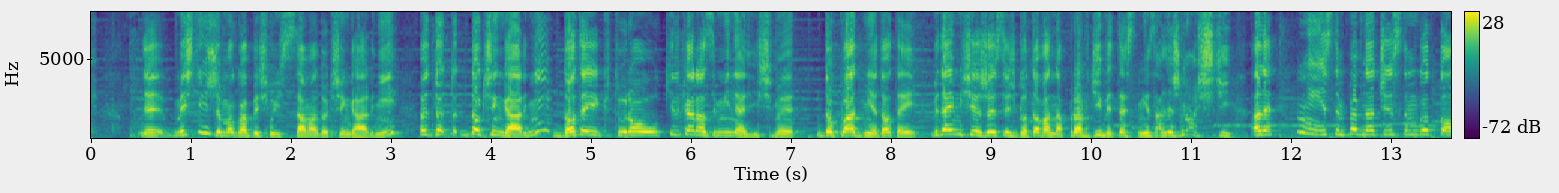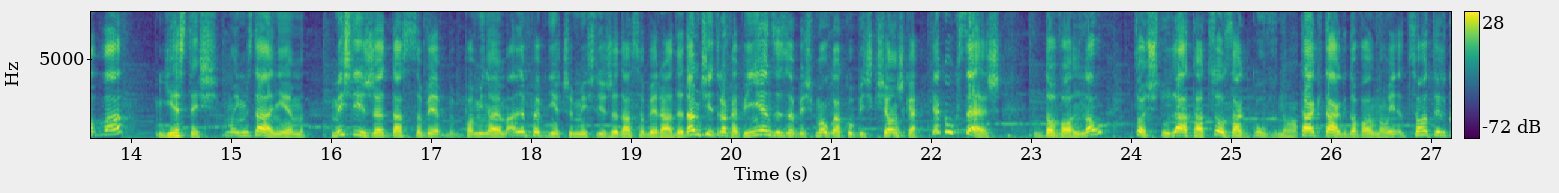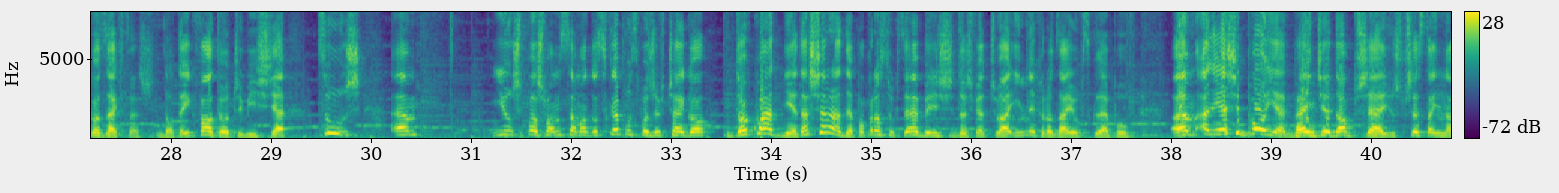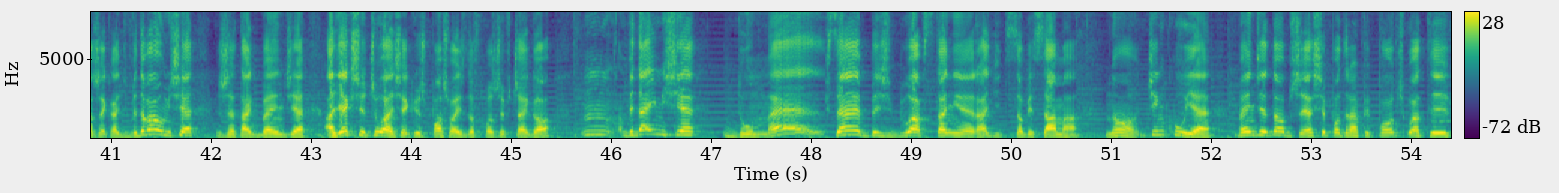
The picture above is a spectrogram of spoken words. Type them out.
E, Myślisz, że mogłabyś pójść sama do księgarni? E, Do, do, do księgarni? Do tej, którą kilka razy minęliśmy. Dokładnie do tej. Wydaje mi się, że jesteś gotowa na prawdziwy test niezależności, ale nie jestem pewna, czy jestem gotowa. Jesteś, moim zdaniem. Myślisz, że dasz sobie, pominąłem, ale pewnie czy myślisz, że da sobie radę. Dam ci trochę pieniędzy, żebyś mogła kupić książkę, jaką chcesz. Dowolną? Coś tu lata, co za gówno. Tak, tak, dowolną, co tylko zechcesz. Do tej kwoty oczywiście. Cóż, em, już poszłam sama do sklepu spożywczego. Dokładnie, dasz radę. Po prostu chcę, byś doświadczyła innych rodzajów sklepów. Em, ale ja się boję. Będzie dobrze, już przestań narzekać. Wydawało mi się, że tak będzie. Ale jak się czułaś, jak już poszłaś do spożywczego? Mm, wydaje mi się dumę. Chcę, byś była w stanie radzić sobie sama. No, dziękuję. Będzie dobrze, ja się podrapię po oczku, a ty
